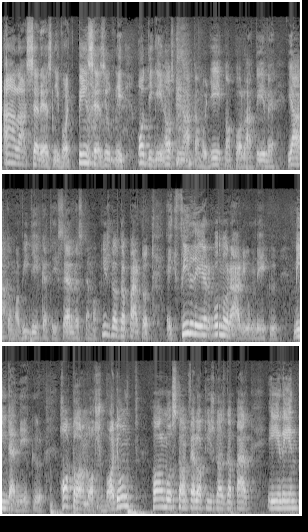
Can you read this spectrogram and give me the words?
állás szerezni, vagy pénzhez jutni, addig én azt csináltam, hogy hét nappal át éve jártam a vidéket, és szerveztem a kisgazdapártot, egy fillér honorárium nélkül, minden nélkül. Hatalmas vagyont halmoztam fel a kisgazdapárt élén.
